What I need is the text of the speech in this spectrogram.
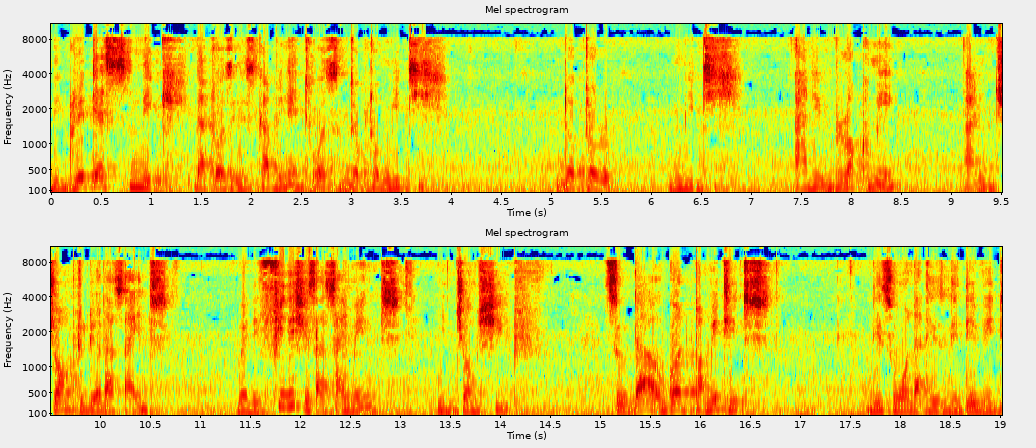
The greatest snake that was in his cabinet was Dr. Miti. Dr. Miti. And he blocked me and jumped to the other side. When he finished his assignment, he jumped ship. So that God permitted this one that is the David,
